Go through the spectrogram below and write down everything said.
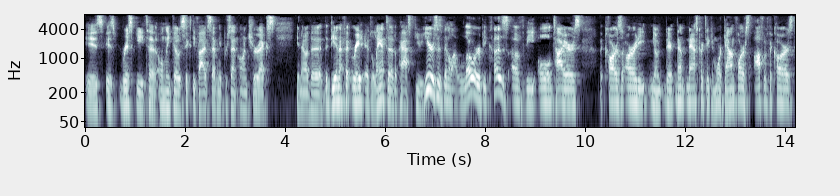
is is risky to only go 65, 70% on Truex. You know, the, the DNF rate Atlanta the past few years has been a lot lower because of the old tires the cars are already, you know, NASCAR taking more downforce off of the cars.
